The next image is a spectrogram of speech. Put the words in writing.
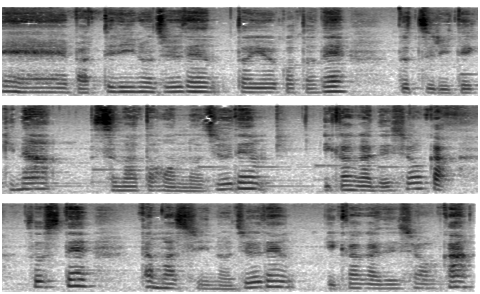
えー、バッテリーの充電ということで物理的なスマートフォンの充電いかがでしょうか？そして魂の充電いかがでしょうか、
